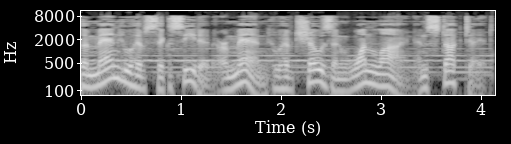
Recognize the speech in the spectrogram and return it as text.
The men who have succeeded are men who have chosen one line and stuck to it.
